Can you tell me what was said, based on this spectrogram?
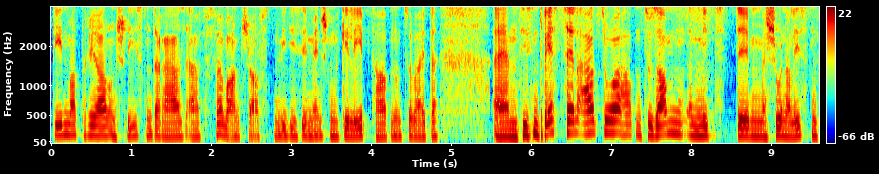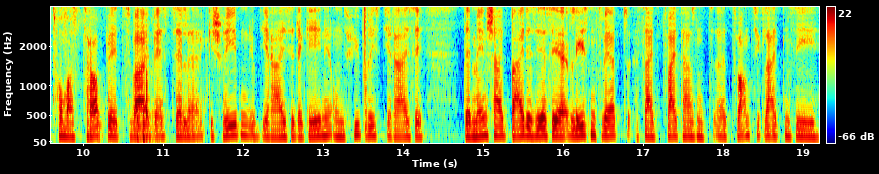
Genmaterial und schließen daraus auf Verwandtschaften, wie diese Menschen gelebt haben und so weiter. Ähm, Sie sind Bestsellerautor, haben zusammen mit dem Journalisten Thomas Trappe zwei Bestseller geschrieben über die Reise der Gene und Hybris, die Reise der Menschheit. Beide sehr, sehr lesenswert. Seit 2020 leiten Sie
